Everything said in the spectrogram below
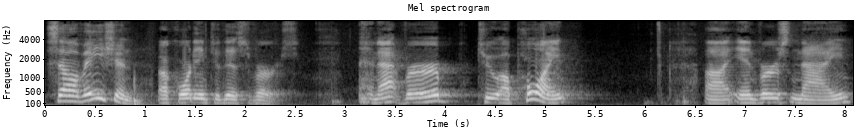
salvation according to this verse. And that verb, to appoint, uh, in verse 9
